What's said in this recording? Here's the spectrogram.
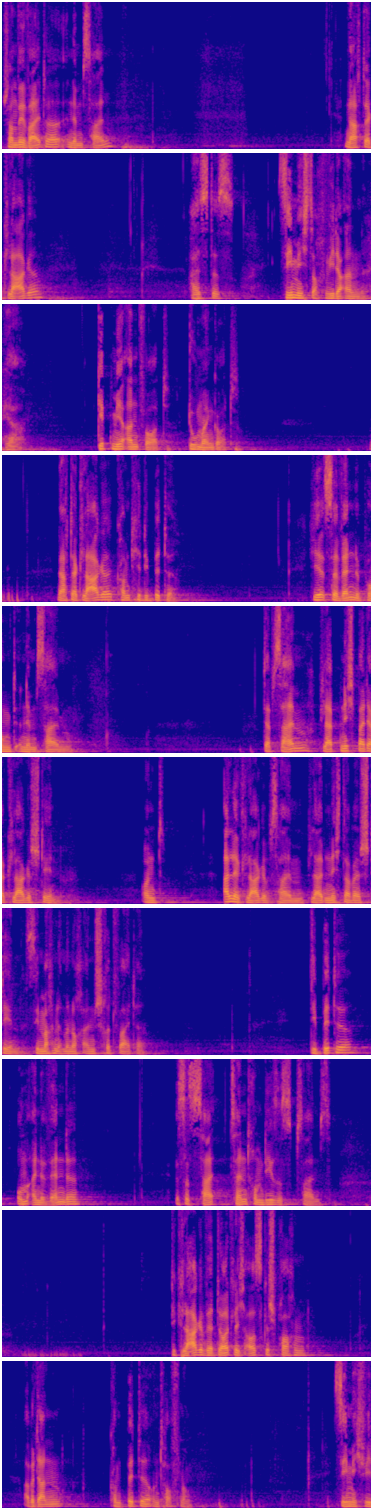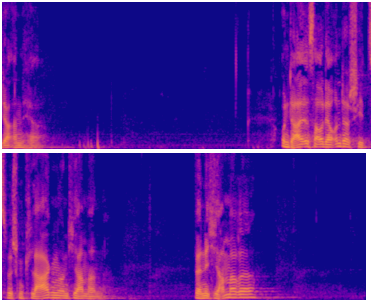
Schauen wir weiter in dem Psalm. Nach der Klage heißt es, sieh mich doch wieder an, Herr. Gib mir Antwort, du mein Gott. Nach der Klage kommt hier die Bitte. Hier ist der Wendepunkt in dem Psalm. Der Psalm bleibt nicht bei der Klage stehen. Und alle Klagepsalmen bleiben nicht dabei stehen. Sie machen immer noch einen Schritt weiter. Die Bitte um eine Wende ist das Zentrum dieses Psalms. Die Klage wird deutlich ausgesprochen, aber dann kommt Bitte und Hoffnung. Sieh mich wieder an, Herr. Und da ist auch der Unterschied zwischen Klagen und Jammern. Wenn ich jammere,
